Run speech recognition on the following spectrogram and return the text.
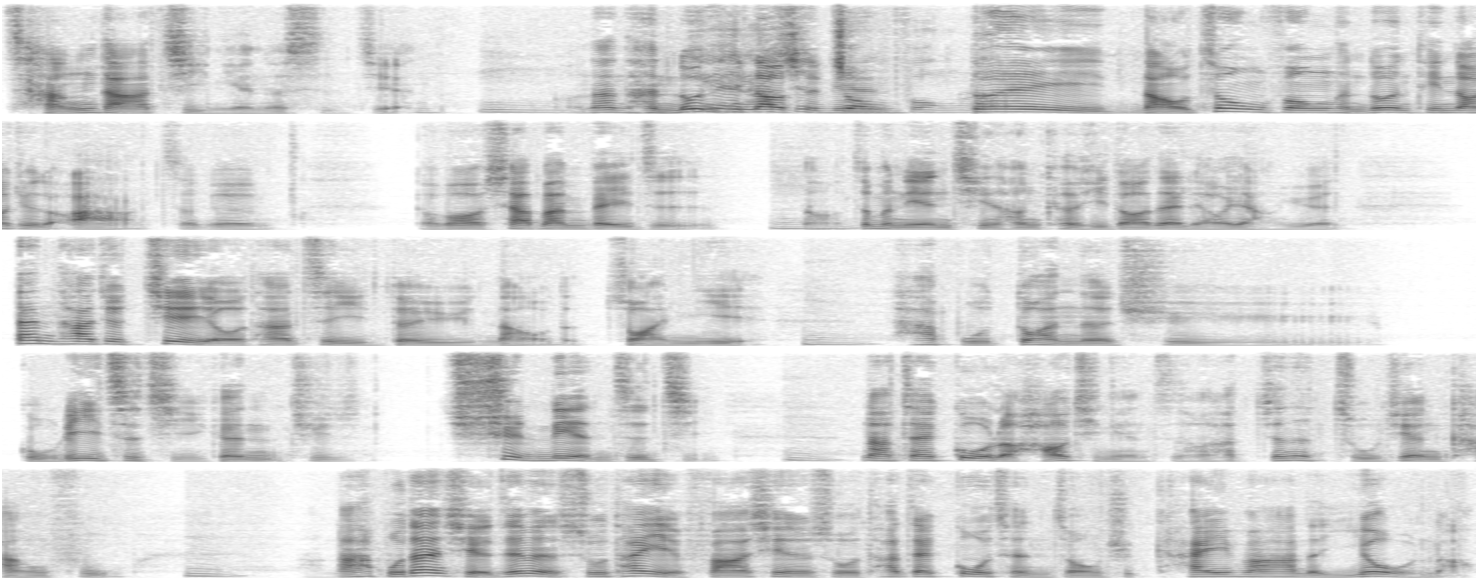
长达几年的时间，嗯，那很多人听到这边，对，脑中风，很多人听到觉得啊，这个搞不好下半辈子啊这么年轻，很可惜都要在疗养院。但他就借由他自己对于脑的专业，嗯，他不断的去鼓励自己，跟去训练自己，嗯，那在过了好几年之后，他真的逐渐康复，嗯，那他不但写这本书，他也发现说他在过程中去开发他的右脑。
